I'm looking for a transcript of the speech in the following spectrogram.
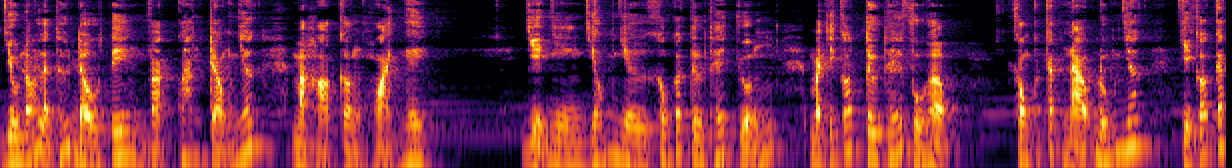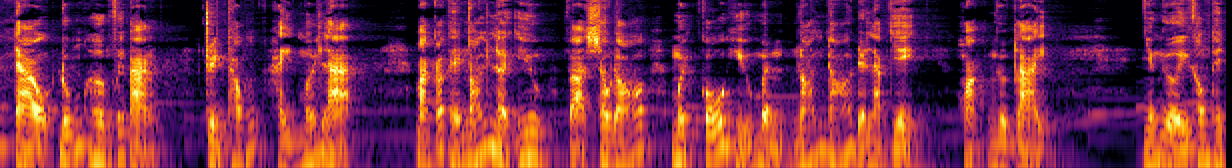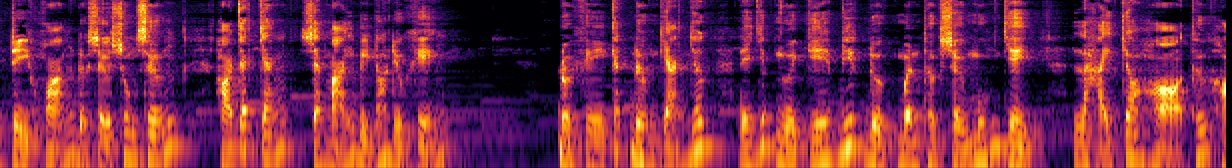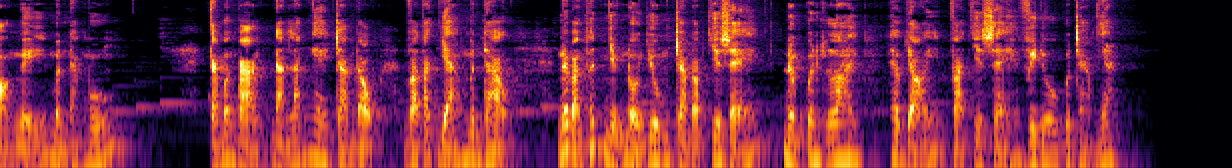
dù nó là thứ đầu tiên và quan trọng nhất mà họ cần hoài nghi dĩ nhiên giống như không có tư thế chuẩn, mà chỉ có tư thế phù hợp. Không có cách nào đúng nhất, chỉ có cách nào đúng hơn với bạn. Truyền thống hay mới lạ. Bạn có thể nói lời yêu và sau đó mới cố hiểu mình nói nó để làm gì, hoặc ngược lại. Những người không thể trì hoãn được sự sung sướng, họ chắc chắn sẽ mãi bị nó điều khiển. Đôi khi cách đơn giản nhất để giúp người kia biết được mình thực sự muốn gì là hãy cho họ thứ họ nghĩ mình đang muốn. Cảm ơn bạn đã lắng nghe trạm đọc và tác giả minh đào nếu bạn thích những nội dung trạm đọc chia sẻ, đừng quên like, theo dõi và chia sẻ video của trạm nhé.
